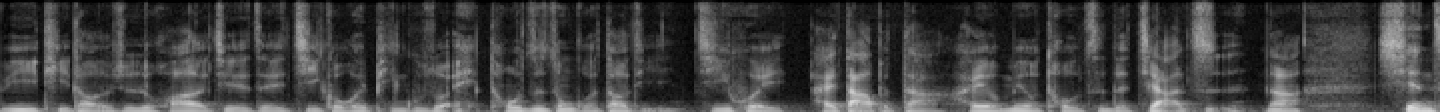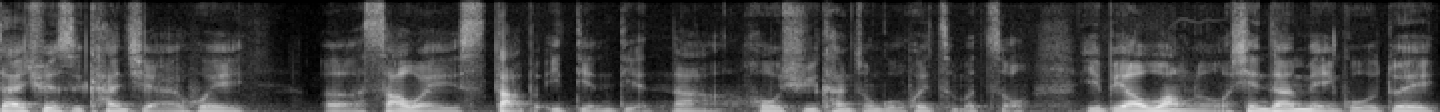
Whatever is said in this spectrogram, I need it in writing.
V 提到的，就是华尔街的这些机构会评估说，哎，投资中国到底机会还大不大？还有没有投资的价值？那现在确实看起来会。呃，稍微 stop 一点点，那后续看中国会怎么走，也不要忘了。现在美国对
